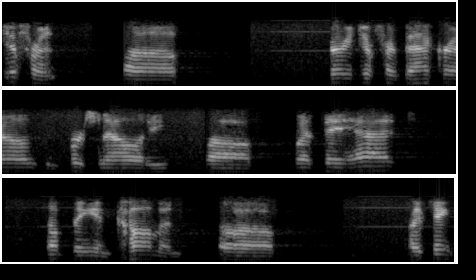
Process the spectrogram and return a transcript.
different uh, very different backgrounds and personalities, uh, but they had something in common. Uh, I think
